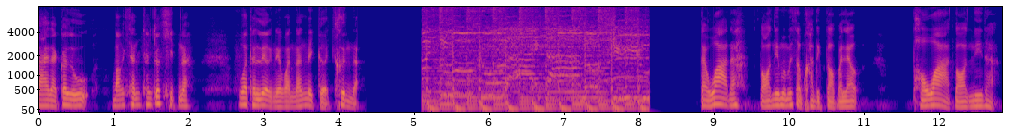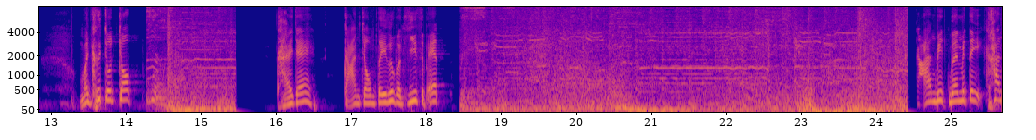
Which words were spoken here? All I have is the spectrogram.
นายน่ะก็รู้ บางชั้นฉันก็คิดนะ ว่าถ้าเรื่องในวันนั้นไม่เกิดขึ้นน่ะ แต่ว่านะ ตอนนี้มันไม่สำคัญอีกต่อไปแล้ว เพราะว่าตอนนี้น่ะ มันคือจุดจบไคเจ การโจมตีรูปวันที่21การบิดเบือนมิติขั้น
